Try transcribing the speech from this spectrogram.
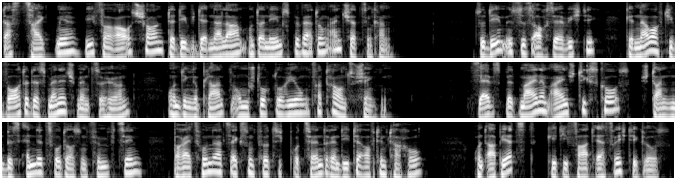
Das zeigt mir, wie vorausschauend der Dividendenalarm Unternehmensbewertung einschätzen kann. Zudem ist es auch sehr wichtig, genau auf die Worte des Managements zu hören und den geplanten Umstrukturierungen Vertrauen zu schenken. Selbst mit meinem Einstiegskurs standen bis Ende 2015 bereits 146% Rendite auf dem Tacho und ab jetzt geht die Fahrt erst richtig los.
